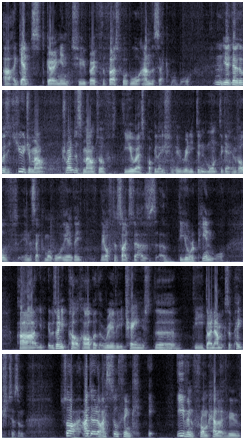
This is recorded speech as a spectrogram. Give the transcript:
uh, against going into both the First World War and the Second World War. Mm. Yeah, there, there was a huge amount, tremendous amount of the US population who really didn't want to get involved in the Second World War. You know, they they often cited it as uh, the European War. Uh, it was only Pearl Harbor that really changed the Mm. The dynamics of patriotism. So I, I don't know. I still think, it, even from Heller, who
